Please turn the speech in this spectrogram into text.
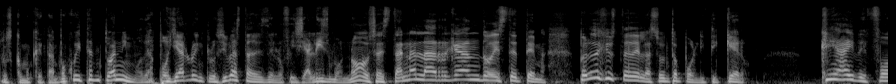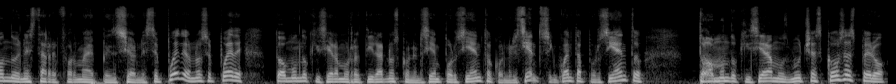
pues como que tampoco hay tanto ánimo de apoyarlo, inclusive hasta desde el oficialismo, ¿no? O sea, están alargando este tema. Pero deje usted el asunto politiquero. ¿Qué hay de fondo en esta reforma de pensiones? ¿Se puede o no se puede? Todo el mundo quisiéramos retirarnos con el 100%, con el 150%. Todo el mundo quisiéramos muchas cosas, pero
